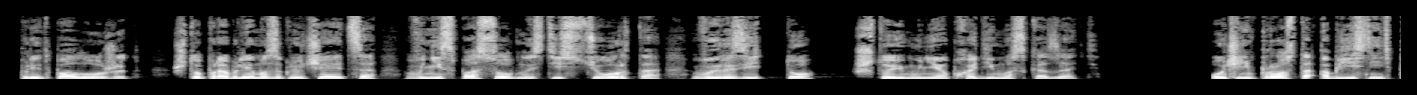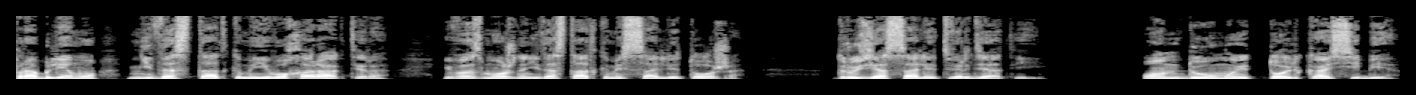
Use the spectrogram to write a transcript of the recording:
предположит, что проблема заключается в неспособности Стюарта выразить то, что ему необходимо сказать. Очень просто объяснить проблему недостатками его характера, и, возможно, недостатками Салли тоже. Друзья Салли твердят ей, он думает только о себе.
